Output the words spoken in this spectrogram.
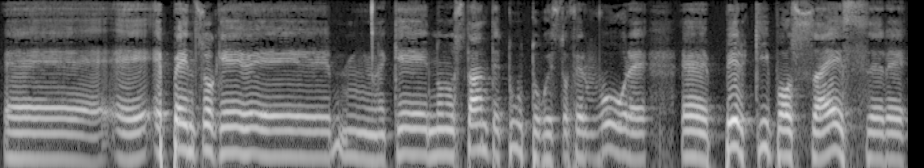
Eh, e penso che, mm, che, nonostante tutto questo fervore eh, per chi possa essere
